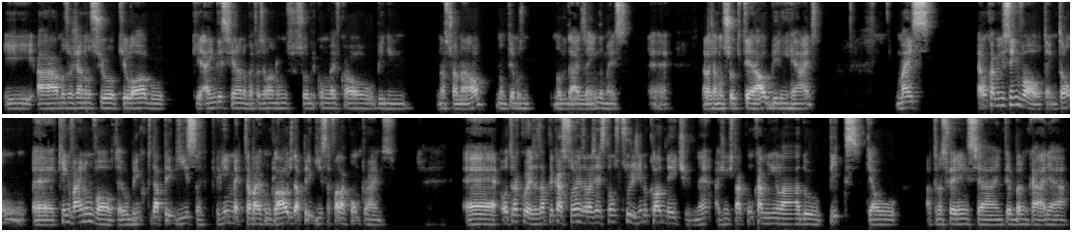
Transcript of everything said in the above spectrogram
e a Amazon já anunciou que logo, que ainda esse ano vai fazer um anúncio sobre como vai ficar o billing nacional. Não temos novidades ainda, mas é, ela já anunciou que terá o billing reais. Mas é um caminho sem volta. Então, é, quem vai não volta. Eu brinco que dá preguiça. Quem trabalha com cloud, dá preguiça falar com Primes. É, outra coisa, as aplicações elas já estão surgindo cloud native, né? A gente está com o caminho lá do Pix, que é o, a transferência interbancária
